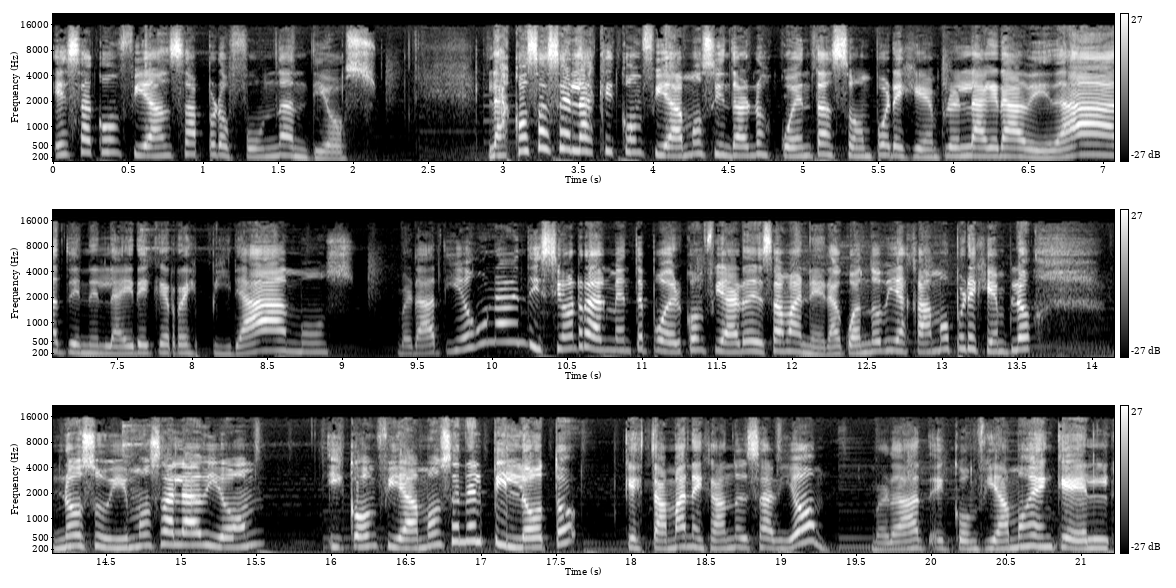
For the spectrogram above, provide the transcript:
esa confianza profunda en Dios. Las cosas en las que confiamos sin darnos cuenta son, por ejemplo, en la gravedad, en el aire que respiramos, ¿verdad? Y es una bendición realmente poder confiar de esa manera. Cuando viajamos, por ejemplo, nos subimos al avión y confiamos en el piloto que está manejando ese avión, ¿verdad? Eh, confiamos en que él,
